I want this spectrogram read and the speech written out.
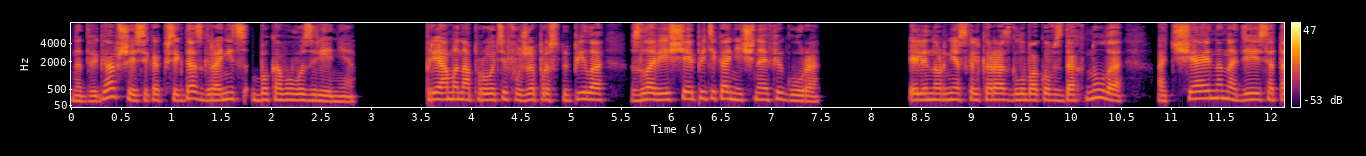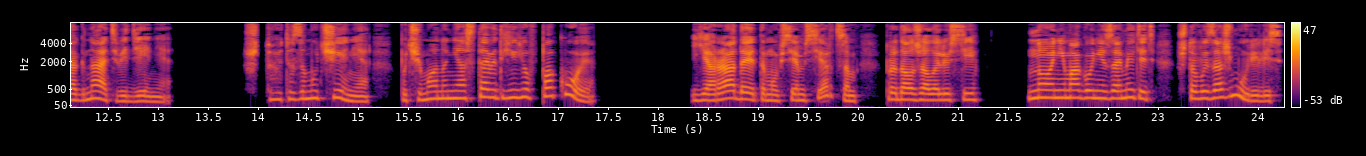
надвигавшаяся, как всегда, с границ бокового зрения. Прямо напротив уже проступила зловещая пятиконечная фигура. Эленор несколько раз глубоко вздохнула, отчаянно надеясь отогнать видение. Что это за мучение? Почему оно не оставит ее в покое? «Я рада этому всем сердцем», — продолжала Люси, «но не могу не заметить, что вы зажмурились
